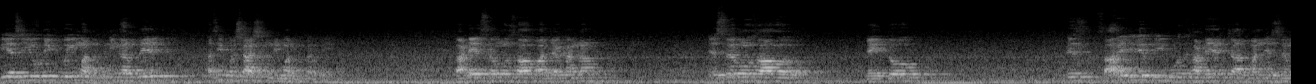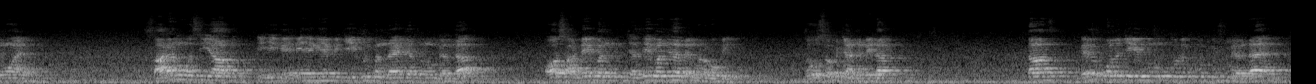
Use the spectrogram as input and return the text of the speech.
ਵੀ ਅਸੀਂ ਉਹਦੀ ਕੋਈ ਮਦਦ ਨਹੀਂ ਕਰਦੇ, ਅਸੀਂ ਪ੍ਰਸ਼ਾਸਨ ਦੀ ਮਦਦ ਕਰਦੇ ਹਾਂ। ਸਾਡੇ ਐਸਐਮਓ ਸਾਹਿਬ ਬਾਜਾ ਖਾਨਾ ਐਸਐਮਓ ਸਾਹਿਬ ਜੈਤੋ ਇਸ ਸਾਰੇ ਜਿਹੜੇ ਫਰੀਦਕੋਟ ਦੇ ਸਾਡੇ ਚਾਰ ਪੰਜ ਐਸਐਮਓ ਹੈ, ਸਾਰਿਆਂ ਨੂੰ ਅਸੀਂ ਆਪ ਇਹ ਕਹਿੰਦੇ ਹੈਗੇ ਆ ਵੀ ਜੇ ਕੋਈ ਬੰਦਾ ਹੈ ਜਾਂ ਤੁਹਾਨੂੰ ਮਿਲਦਾ ਔਰ ਸਾਡੇ ਬੰਦ ਜਥੇਬੰਦੀ ਦਾ ਮੈਂਬਰ ਹੋਵੇ 295 ਦਾ ਤਾਂ ਬਿਲਕੁਲ ਜੇ ਉਹਨੂੰ ਕੋਈ ਕੁਝ ਮਿਲਦਾ ਹੈ,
